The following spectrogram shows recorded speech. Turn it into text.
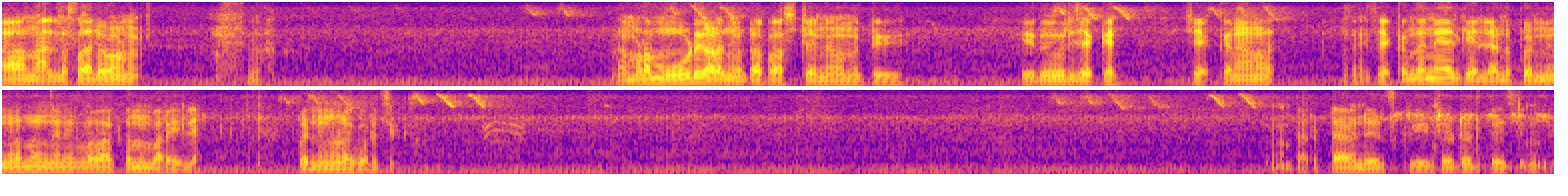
ആ നല്ല സ്ഥലമാണ്. നമ്മുടെ മൂഡ് കളഞ്ഞു കേട്ടോ ഫസ്റ്റ് തന്നെ വന്നിട്ട്. ഏതോ ഒരു ചെക്കൻ. ചെക്കനാണ് ചെക്കൻ തന്നെ ആയിരിക്കും അല്ലാണ്ട് പെണ്ണുങ്ങളൊന്നും അങ്ങനെയുള്ള വാക്കൊന്നും പറയില്ല. പെണ്ണുങ്ങളെ കറക്റ്റ് അവന്റെ ഒരു സ്ക്രീൻഷോട്ട് എടുത്ത് വെച്ചിട്ടുണ്ട്.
